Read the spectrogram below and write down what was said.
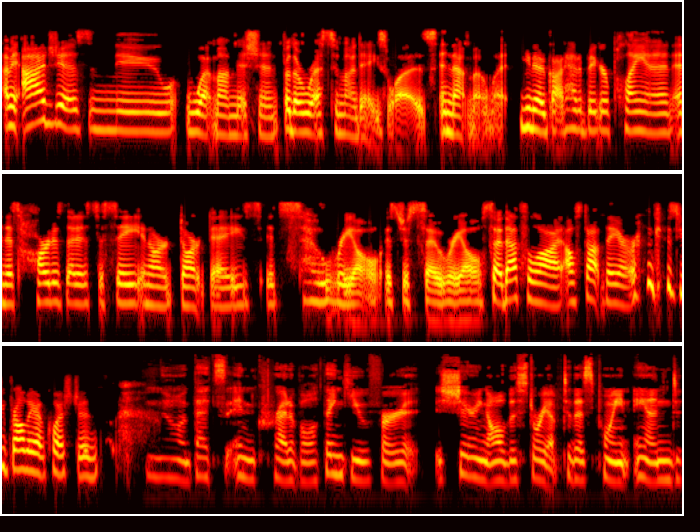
I mean, I just knew what my mission for the rest of my days was in that moment. You know, God had a bigger plan. And as hard as that is to see in our dark days, it's so real. It's just so real. So that's a lot. I'll stop there because you probably have questions. No, that's incredible. Thank you for sharing all the story up to this point and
